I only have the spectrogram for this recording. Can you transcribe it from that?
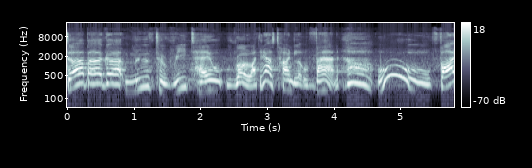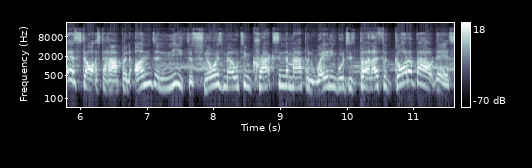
Durburger moved to Retail Row. I think that was tiny little van. Ooh, fire starts to happen underneath. The snow is melting, cracks in the map, and Wailing Woods is burnt. I forgot about this.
